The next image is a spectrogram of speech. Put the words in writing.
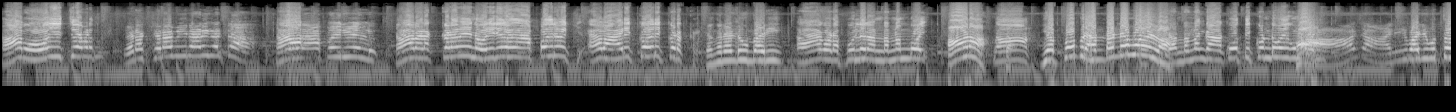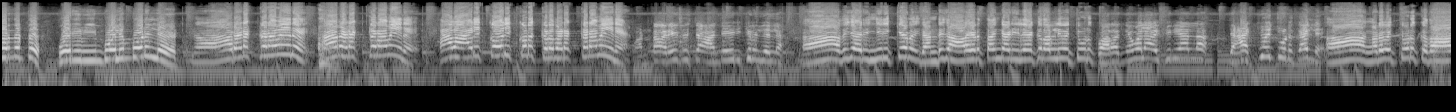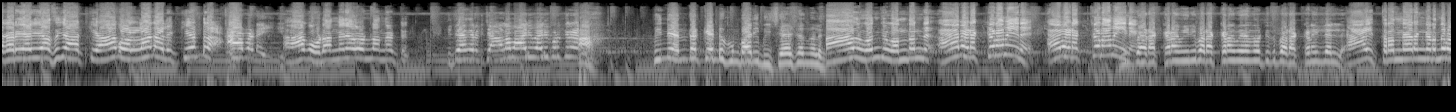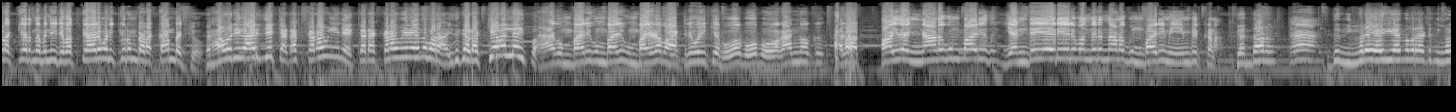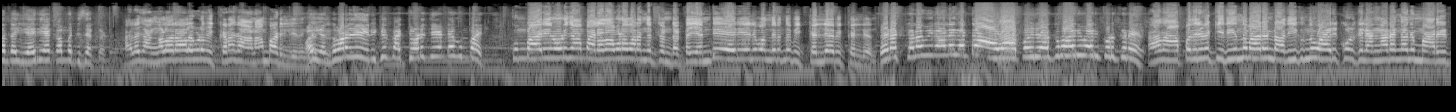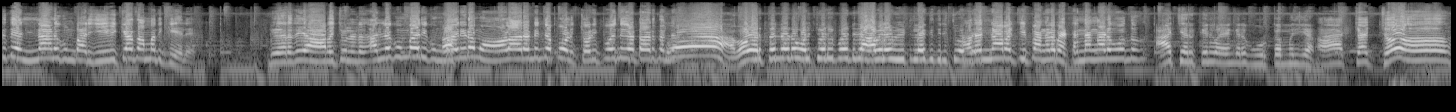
ആ പോയിച്ചേ മീനാണ് കേട്ടാ. ആ. നാപ്പത് രൂപയുള്ളൂ ആ വിളക്കണ മീൻ ഒരു കിലോ നാപ്പത് രൂപയ്ക്ക് ആ വാരിക്കോരി കൊടുക്കണം. എങ്ങനെയുണ്ട് കുമ്പാരി ആ കുഴപ്പമില്ല രണ്ടെണ്ണം പോയി. ആണോ? ആ. എപ്പോ രണ്ടെണ്ണം പോയല്ലോ രണ്ടെണ്ണം കാക്കോത്തിക്കൊണ്ട് പോയി കുമ്പാരി. ഞാൻ വഴി തുറന്നിട്ട് ഒരു മീൻ പോലും പോണില്ല കേട്ടോ. മീനെ വിടക്കണ മീനെ. ആ വിടക്കണ മീന്. മീനെ വാരിക്കോരി കൊടുക്കണ വിടക്കണ മീന്. പണ്ടാരെ ഇത് സ്റ്റാൻഡ് ആ അത് ചരിഞ്ഞിരിക്കാണ് രണ്ട് ചാളയെടുത്താൻ കടിയിലേക്ക് തള്ളി വെച്ചു കൊടുക്കും. പറഞ്ഞ പോലെ ഐശ്വര്യല്ല ചാക്കി വെച്ച് കൊടുക്കല്ലേ? ആ അങ്ങോട്ട് വെച്ചു കൊടുക്കുക താകറിയാസ് ചാക്കി ആ കൊള്ള കലക്കിയട്ടാ. അവിടെ ആ കൂടെ അങ്ങനെ ഉണ്ട് അങ്ങോട്ട്. ഇതെങ്ങനെ ചാള വാരി വാരി കൊടുക്കണ. പിന്നെ എന്തൊക്കെയുണ്ട് കുമ്പാരി വിശേഷങ്ങൾ ആ സുഖം സുഖം ആ വിടക്കണ മീന്. ആ വിടക്കണ മീന് പെടക്കണം പെടക്കണം മീനെ നോട്ടി ഇത് പെടക്കണില്ലല്ലോ. ആ ഇത്ര നേരം കിടന്ന് പിടക്കിയിരുന്നു. പിന്നെ ഇരുപത്തിയാറ് മണിക്കൂറും പിടക്കാൻ പറ്റുമോ? എന്നാ ഒരു കാര്യം ചെയ്യ്, കിടക്കണ മീനെ കിടക്കണ മീനെ എന്ന് പറ. ഇത് കിടക്കിയാണല്ലോ ഇപ്പൊ. ആ കുമ്പാരി കുമ്പാരി കുമ്പാരിയുടെ പാട്ടിന് പോയിക്കേ. പോ പോ പോകാൻ നോക്ക്. അല്ല ആ ഇത് എന്നാണ് കുമ്പാരി ഇത് എന്റെ ഏരിയയിൽ വന്നിരുന്നാണ് കുമ്പാരി മീൻ വിൽക്കണം. എന്താണ് ഏ? ഇത് നിങ്ങളുടെ ഏരിയ എന്ന് പറഞ്ഞിട്ട് നിങ്ങളെന്താ ഏരിയ ആക്കാൻ പറ്റി സെക്കൻഡ് അല്ല ഞങ്ങൾ ഒരാൾ ഇവിടെ വിൽക്കണ കാണാൻ പാടില്ല. എന്ന് പറഞ്ഞാൽ എനിക്ക് കച്ചവടം ചെയ്യേണ്ട കുമ്പാരി കുമ്പാരിനോട് ഞാൻ പലതവണ പറഞ്ഞിട്ടുണ്ട് കേട്ടോ. എന്റെ ഏരിയയിൽ വന്നിരുന്ന വിക്കല്ല വിക്കല്ലേ? ആ നാപ്പത് രൂപക്ക് ഇതിന്ന് വാരണ്ട. ഇതിൽ നിന്ന് അതിൽ നിന്ന് വാരി കൊടുക്കില്ല അങ്ങാടെങ്ങാനും മാറിയിട്ട് ഇത് എന്നാണ് കുമ്പാരി ജീവിക്കാൻ സമ്മതിക്കുകയല്ലേ? വെറുതെ ആവശ്യമുണ്ട് അല്ല കുമ്പാരി കുമ്പാരിയുടെ മോളാരണ്ടിന്റെ പൊളിച്ചോടി പോയെന്ന് കേട്ടായിരുന്നല്ലോ. അവ ഒരുത്തന്നോട് ഒളിച്ചോടി പോയിട്ട് രാവിലെ വീട്ടിലേക്ക് തിരിച്ചു വന്നു. അതെന്നാ പറ്റി? ഇപ്പൊ അങ്ങനെ പെട്ടെന്ന് അങ്ങോട്ട് പോകുന്നത്? ആ ചെറുക്കന് ഭയങ്കര കൂർക്കമ്മലിയാണ്. അച്ചോ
